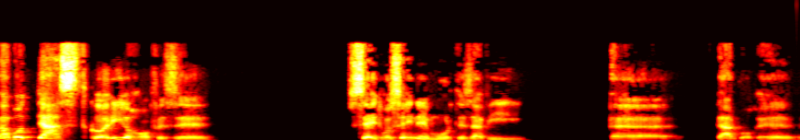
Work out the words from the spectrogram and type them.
و با دستکاری حافظه سید حسین مرتزوی در واقع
